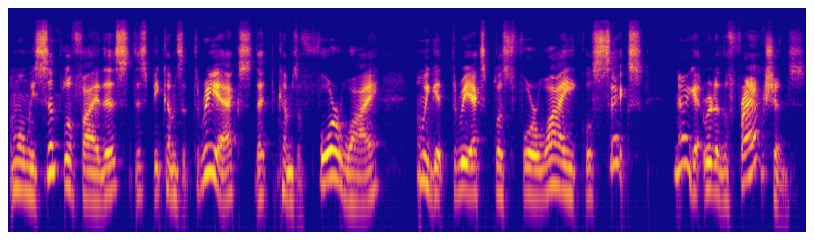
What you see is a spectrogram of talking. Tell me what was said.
And when we simplify this, this becomes a 3x, that becomes a 4y, and we get 3x plus 4y equals 6. Now we get rid of the fractions.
